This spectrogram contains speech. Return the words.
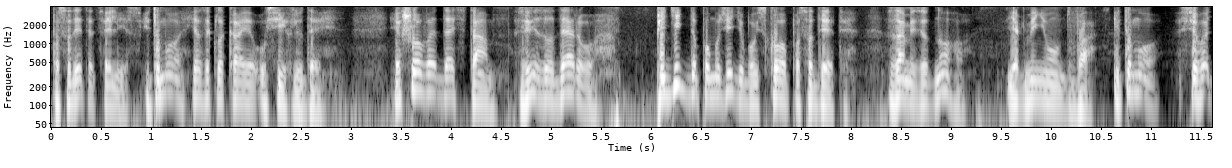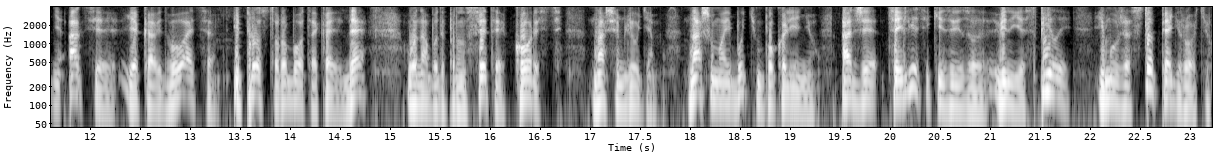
посадити цей ліс. І тому я закликаю усіх людей. Якщо ви десь там зрізали дерево, підіть, допоможіть обов'язково посадити. Замість одного, як мінімум два. І тому сьогодні акція, яка відбувається, і просто робота, яка йде, вона буде приносити користь нашим людям, нашому майбутньому поколінню. Адже цей ліс, який зрізали, він є спілий, йому вже 105 років.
